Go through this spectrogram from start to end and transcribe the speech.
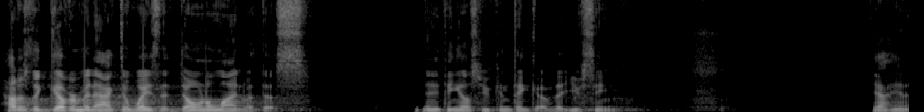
How does the government act in ways that don't align with this? Anything else you can think of that you've seen? Yeah, Hannah.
